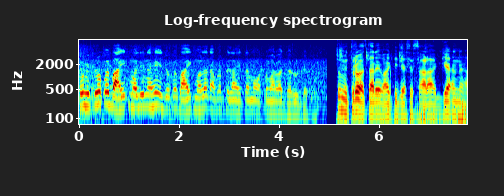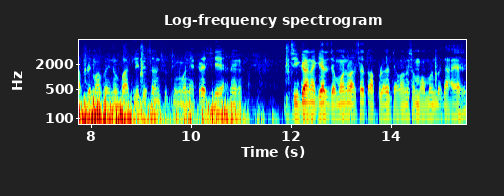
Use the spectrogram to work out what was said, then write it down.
તો મિત્રો, કોઈ બાઇક મળ્યું નહીં. જો કોઈ બાઇક મળે તો આપણે પેલા હેકરમાં ઓટો મારવા જરૂર જશું તો મિત્રો, અત્યારે વાગી જશે સાડા અગિયાર ને આપણે મારા ભાઈનું ભાત લીધું છે અને શૂટિંગમાં નીકળે છીએ અને જીગાના ઘેર જમવાનું વાર છે, તો આપણે જવાનું છે, મોમન બધા આવ્યા છે.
